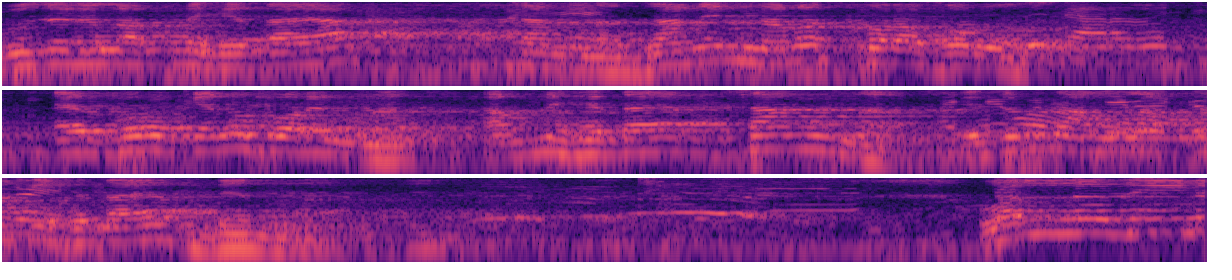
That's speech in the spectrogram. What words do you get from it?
বুঝে গেল আপনি হেদায়াত চান না। জানেন নামাজ পড়া ফরজ। এরপরও কেন পড়েন না? আপনি হেদায়াত চান না। এজন্য আল্লাহ আপনাকে হেদায়াত দেন না। والذين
